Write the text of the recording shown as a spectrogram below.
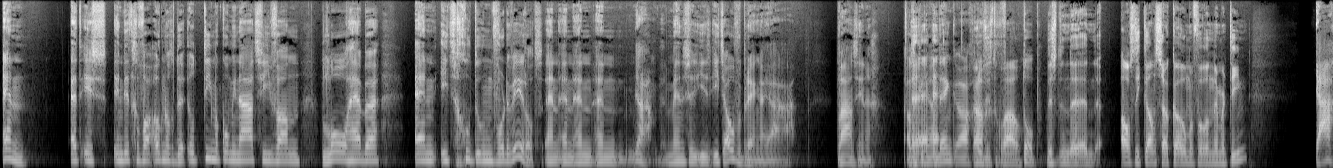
En het is in dit geval ook nog de ultieme combinatie van lol hebben en iets goed doen voor de wereld. En, en, en, en ja, mensen iets overbrengen. Ja, waanzinnig. Als ik Eh, er aan eh, denk, ach, dat is toch top. Dus de, de- als die kans zou komen voor een nummer 10. Ja,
